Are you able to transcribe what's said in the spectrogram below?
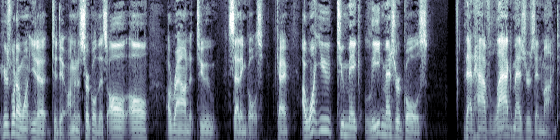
here's what I want you to to do. I'm going to circle this all all around to setting goals. Okay. I want you to make lead measure goals that have lag measures in mind.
